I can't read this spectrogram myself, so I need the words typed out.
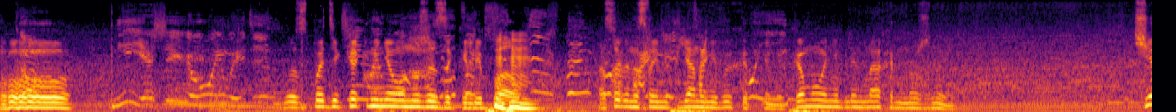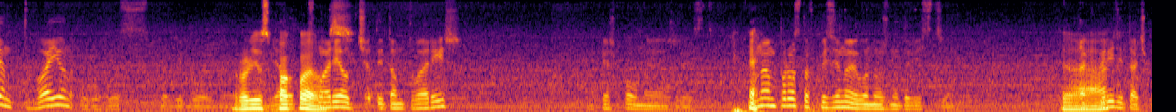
О, Господи, как меня он уже заколебал. Особенно своими пьяными выходками. Кому они, блин, нахрен нужны? Чем твою... О, господи боже. Вроде Я вот посмотрел, успокоился. что ты там творишь. Конечно, полная жесть. Ну, нам просто в казино его нужно довести. Так, Так, впереди тачка.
